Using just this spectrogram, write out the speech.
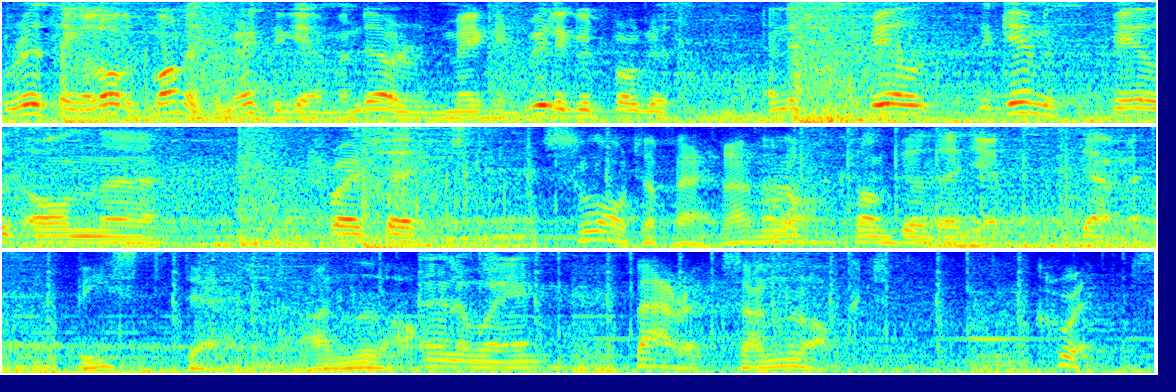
raising a lot of money to make the game, and they are making really good progress. And it's built. The game is built on uh, Crytek. Slaughter pad Oh, unlocked. can't build that yet. Damn it. Beast den unlocked. Anyway, Barracks unlocked. Crypt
